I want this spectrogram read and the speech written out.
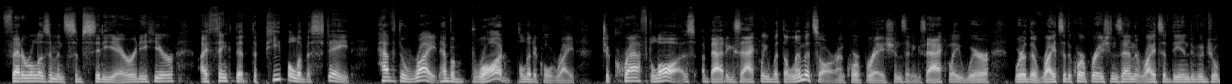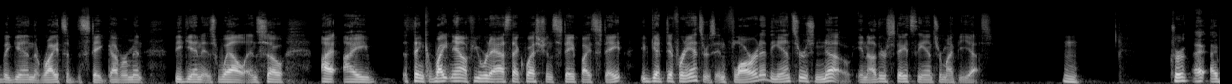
federalism and subsidiarity here. I think that the people of a state have the right, have a broad political right to craft laws about exactly what the limits are on corporations and exactly where, where the rights of the corporations end, the rights of the individual begin, the rights of the state government begin as well. And so I, I think right now, if you were to ask that question state by state, you'd get different answers. In Florida, the answer is no. In other states, the answer might be yes. Hmm. True. I, I,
